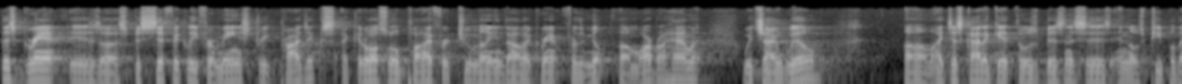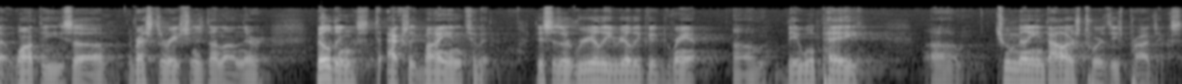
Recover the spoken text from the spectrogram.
this grant is uh, specifically for Main Street projects. I could also apply for a $2 million grant for the Mil- uh, Marlboro Hamlet, which I will. Um, I just got to get those businesses and those people that want these uh, restorations done on their buildings to actually buy into it. This is a really, really good grant. Um, They will pay um, $2 million towards these projects.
